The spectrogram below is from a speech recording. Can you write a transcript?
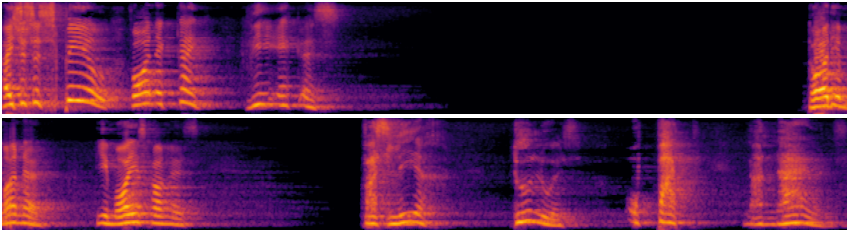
hy soos 'n spieël waarin ek kyk wie ek is. Daardie manne die Emmausgangers was leeg doelloos op pad na nêrens.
